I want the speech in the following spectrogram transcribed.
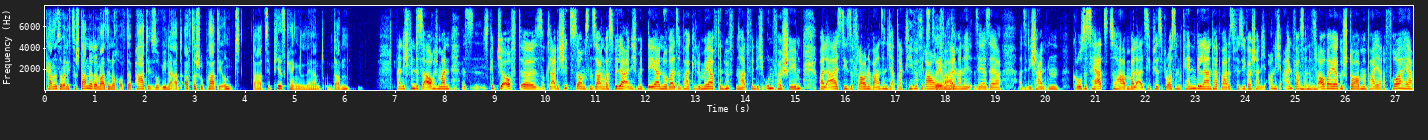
kam es aber nicht zustande, dann war sie noch auf der Party, so wie eine Art Aftershow-Party und da hat sie Pierce kennengelernt und dann Nein, ich finde es auch, ich meine, es, es gibt ja oft äh, so kleine Shitstorms und sagen, was will er eigentlich mit der, nur weil sie ein paar Kilo mehr auf den Hüften hat, finde ich unverschämt, weil A ist diese Frau eine wahnsinnig attraktive Frau Extrem, und vor allem eine sehr, sehr, also die scheint ein großes Herz zu haben, weil als sie Pierce Brosnan kennengelernt hat, war das für sie wahrscheinlich auch nicht einfach. Seine Frau war ja gestorben ein paar Jahre vorher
